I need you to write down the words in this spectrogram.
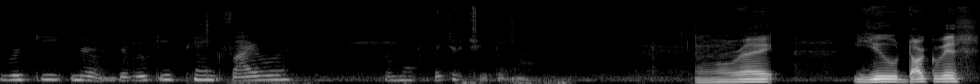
rookie, the the rookie pink firework. All right, Yu Darvish,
